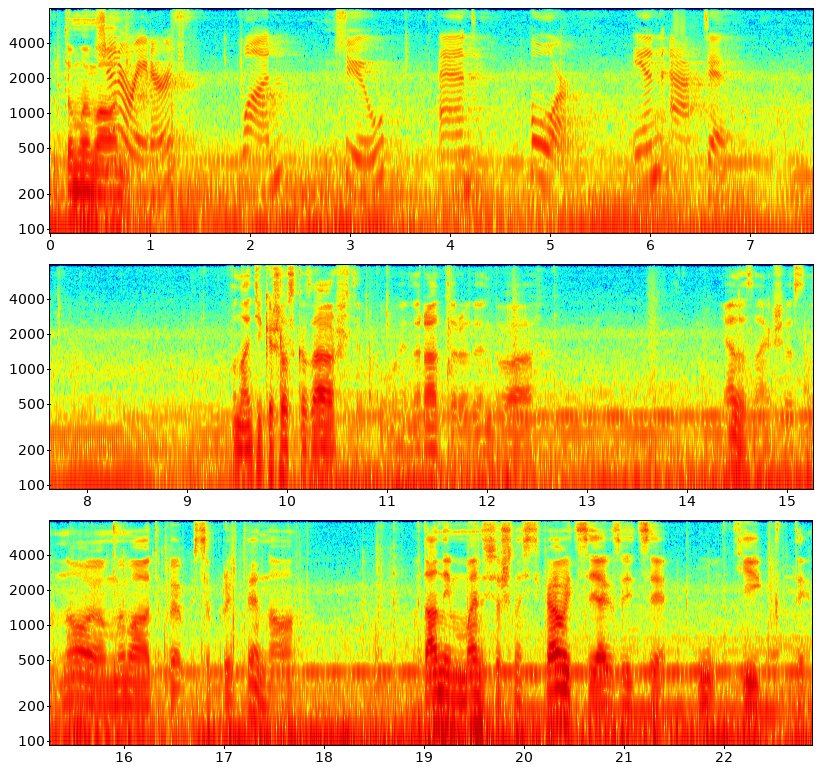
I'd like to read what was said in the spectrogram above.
Тобто ми мали. 4. Inactive. Вона тільки що сказала, що типу генератор 1, 2. Я не знаю, чесно. Ну, ми мали типу якось це пройти, но... В даний момент все ж нас цікавить, це як звідси утікти.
